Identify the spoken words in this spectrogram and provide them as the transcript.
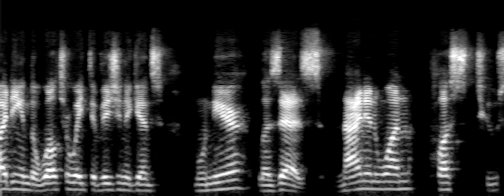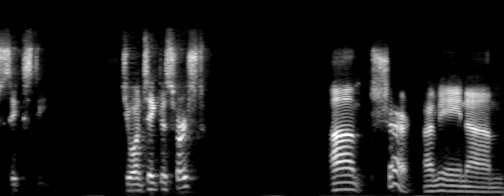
fighting in the welterweight division against Mounir Lazzez, 9 and 1 plus 260. Do you want to take this first? Um, sure. I mean, um,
